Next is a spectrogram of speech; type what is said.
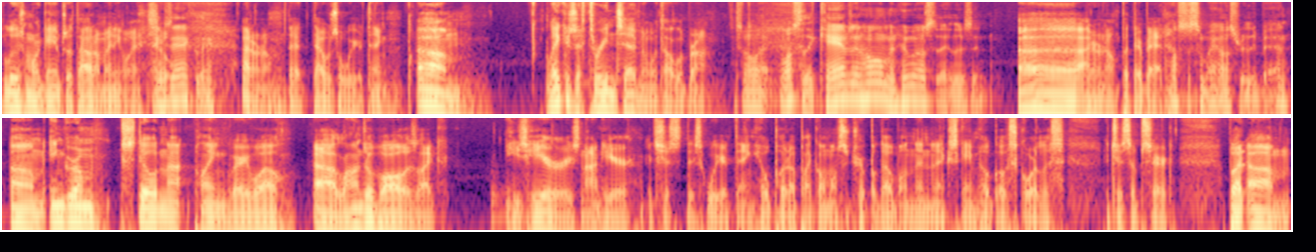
lose more games without him anyway. So exactly. I don't know. That that was a weird thing. Um, Lakers are three and seven without LeBron. So that lost to the Cavs at home, and who else did they lose it? Uh, I don't know, but they're bad. Lost to somebody else really bad. Um, Ingram still not playing very well. Uh, Lonzo Ball is like he's here or he's not here. It's just this weird thing. He'll put up like almost a triple double, and then the next game he'll go scoreless. It's just absurd. But um,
